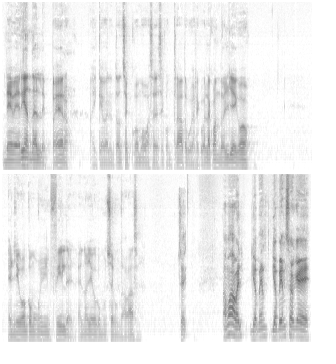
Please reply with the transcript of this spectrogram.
deberían darle. Pero hay que ver entonces cómo va a ser ese contrato. Porque recuerda cuando él llegó. Él llegó como un infielder. Él no llegó como un segunda base. Sí. Vamos a ver. Yo, yo pienso que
